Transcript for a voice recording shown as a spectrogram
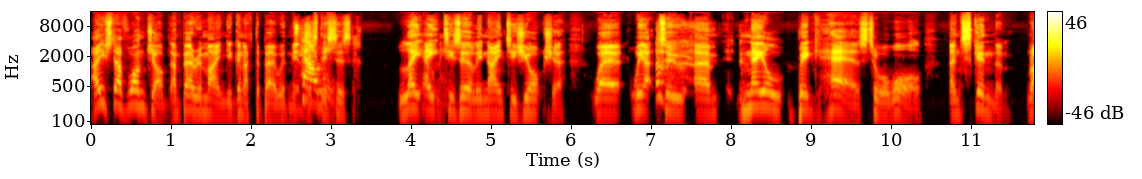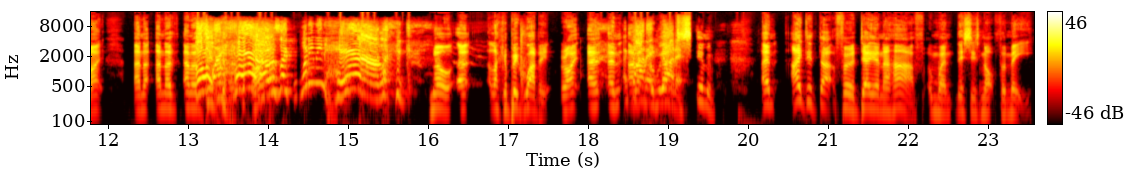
I used to have one job, and bear in mind, you're gonna have to bear with me. Tell this. me. This is late Tell me. eighties, early nineties Yorkshire, where we had to um, nail big hares to a wall and skin them, right? And I- and I, and I Oh, did a hare! I was like, "What do you mean hare?" Like, No, uh, like a big wabbit, right? And, and, I got and, it, and we got had to skin him. And I did that for a day and a half and went, this is not for me.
